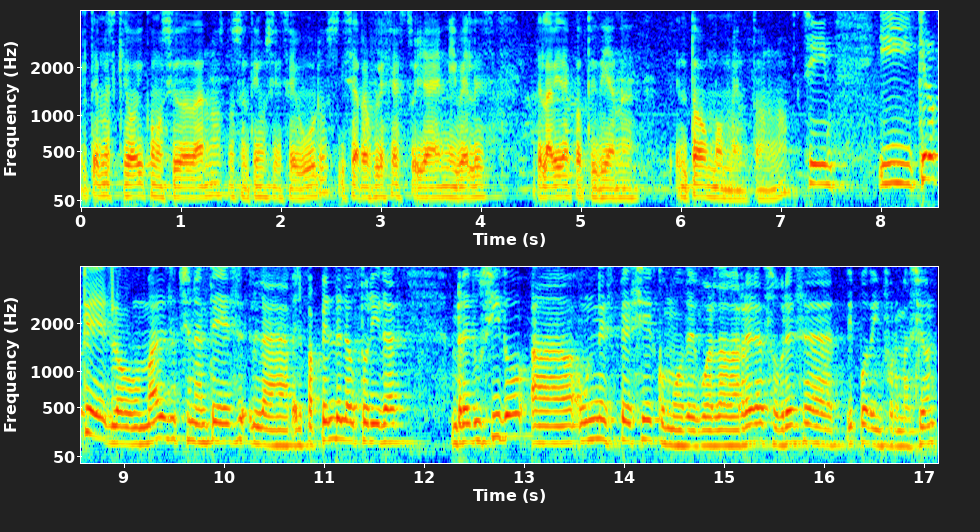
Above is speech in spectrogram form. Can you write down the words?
el tema es que hoy como ciudadanos nos sentimos inseguros y se refleja esto ya en niveles de la vida cotidiana en todo momento, ¿no? Sí, y creo que lo más decepcionante es el papel de la autoridad reducido a una especie como de guardabarreras sobre ese tipo de información,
